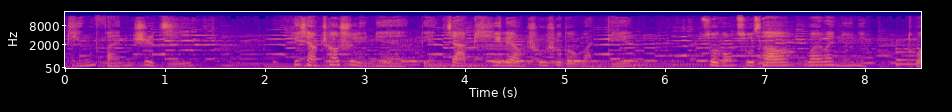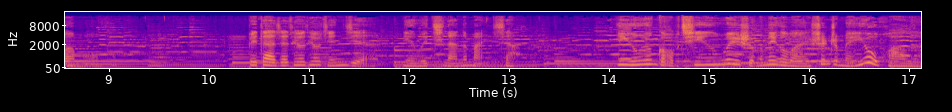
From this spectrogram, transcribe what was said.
平凡至极，也想超市里面廉价批量出售的碗碟，做工粗糙、歪歪扭扭、图案模糊，被大家挑挑拣拣、勉为其难的买下。你永远搞不清为什么那个碗甚至没有花纹，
